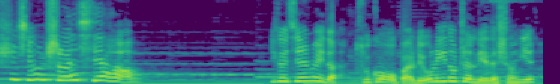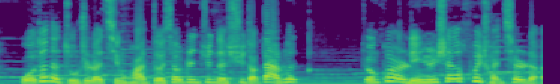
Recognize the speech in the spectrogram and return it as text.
师兄说笑。一个尖锐的、足够把琉璃都震裂的声音，果断地阻止了青化德霄真君的絮叨大论。整个凌云山会喘气儿的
